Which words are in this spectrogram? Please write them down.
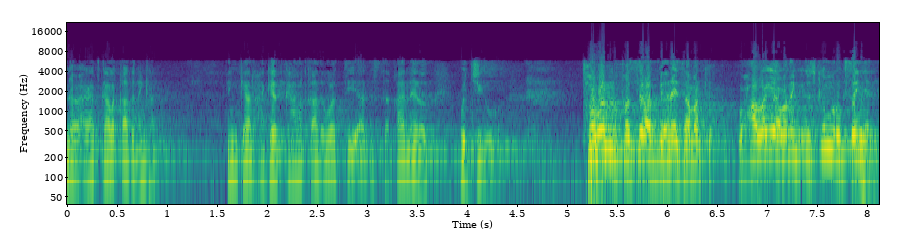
No xageed kaala qaada ninkaan. Ninkaan xageed kaala qaaday waa tii aad istaqaaneen ood wejiga toban fasiraad bixinaysaa marka waxaa laga yaaba ninka iska murugsan yahay.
